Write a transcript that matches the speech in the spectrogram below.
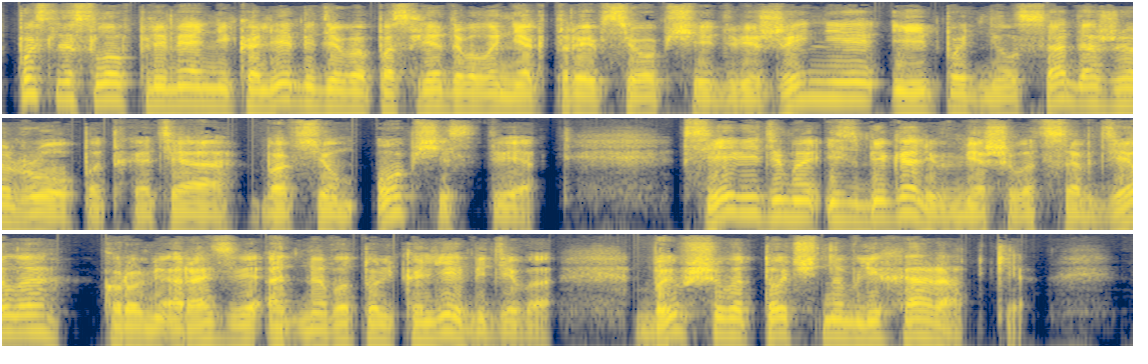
После слов племянника Лебедева последовало некоторое всеобщее движение и поднялся даже ропот, хотя во всем обществе все, видимо, избегали вмешиваться в дело, кроме разве одного только Лебедева, бывшего точно в лихорадке.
